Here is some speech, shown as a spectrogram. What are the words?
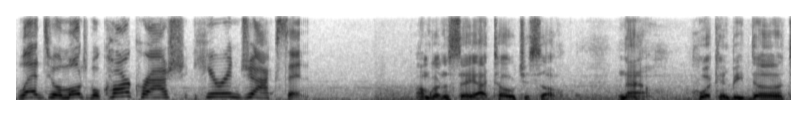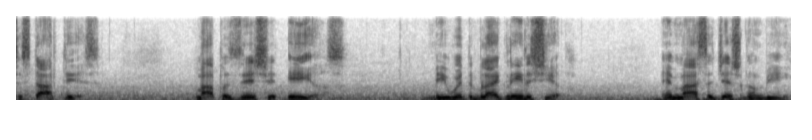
led to a multiple car crash here in Jackson. I'm going to say I told you so. Now, what can be done to stop this? My position is meet with the black leadership. And my suggestion to be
